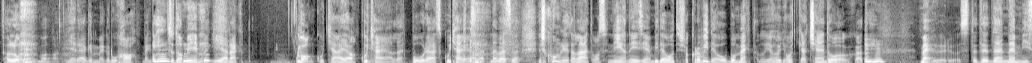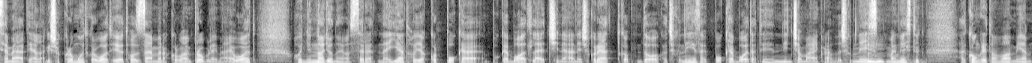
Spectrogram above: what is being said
a lovai vannak nyereg, meg ruha, meg mit tudom én, meg ilyenek. Van kutyája, kutyáján lett pórász, kutyáján lett nevezve, és konkrétan látom azt, hogy néha néz ilyen videót, és akkor a videóból megtanulja, hogy hogy kell csinálni dolgokat. Uh-huh. Megőrülsz. De, de nem hiszem el tényleg. És akkor a múltkor volt, hogy jött hozzám, mert akkor valami problémája volt, hogy nagyon-nagyon szeretne ilyet, hogy akkor poke, pokebolt lehet csinálni, és akkor el kapni dolgokat. És akkor nézem, hogy pokeball, tehát nincs a Minecraft, és akkor néz, uh-huh. megnéztük, hát konkrétan valamilyen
